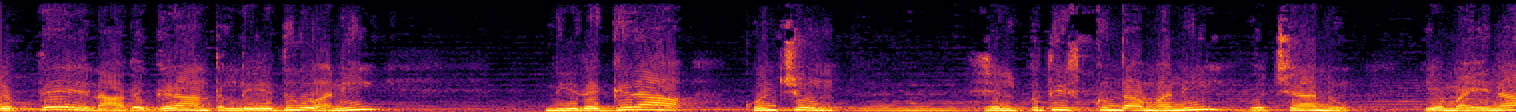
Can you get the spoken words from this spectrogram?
చెప్తే నా దగ్గర అంత లేదు అని నీ దగ్గర కొంచెం హెల్ప్ తీసుకుందామని వచ్చాను. ఏమైనా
